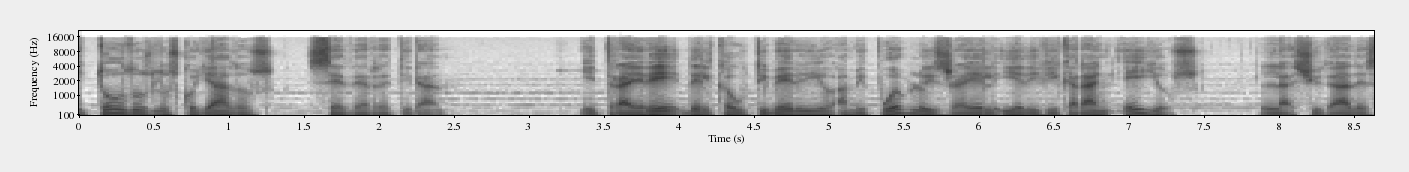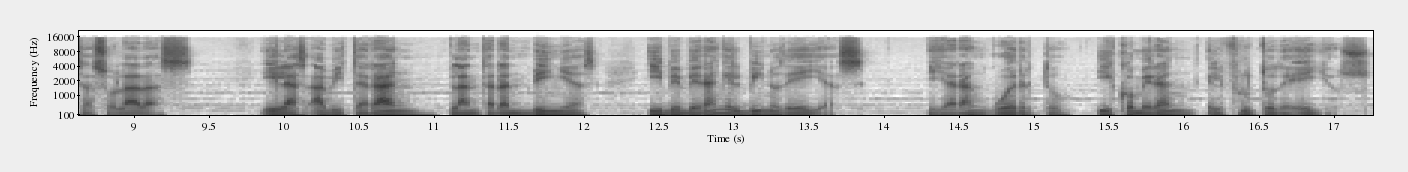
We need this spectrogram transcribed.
y todos los collados se derretirán. Y traeré del cautiverio a mi pueblo Israel, y edificarán ellos las ciudades asoladas, y las habitarán, plantarán viñas, y beberán el vino de ellas, y harán huerto, y comerán el fruto de ellos.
